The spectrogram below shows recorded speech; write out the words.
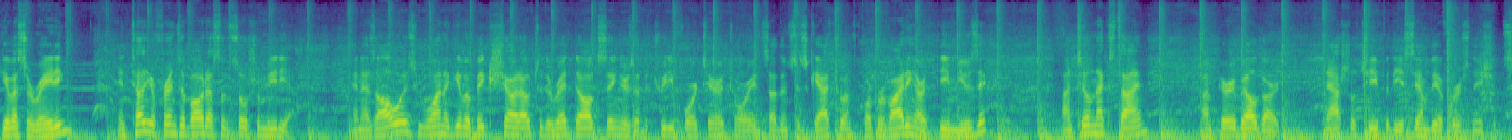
Give us a rating and tell your friends about us on social media. And as always, we want to give a big shout out to the Red Dog Singers of the Treaty 4 Territory in southern Saskatchewan for providing our theme music. Until next time, I'm Perry Bellegarde, National Chief of the Assembly of First Nations.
